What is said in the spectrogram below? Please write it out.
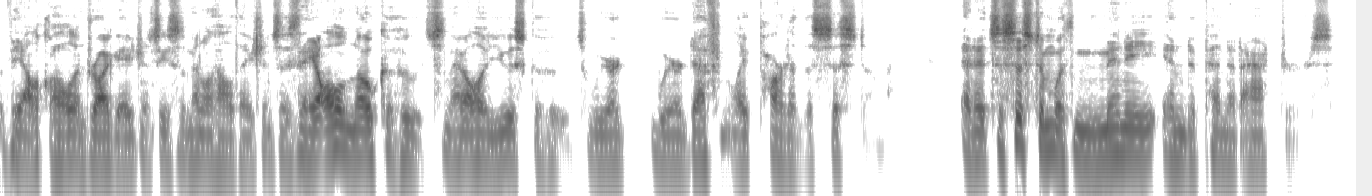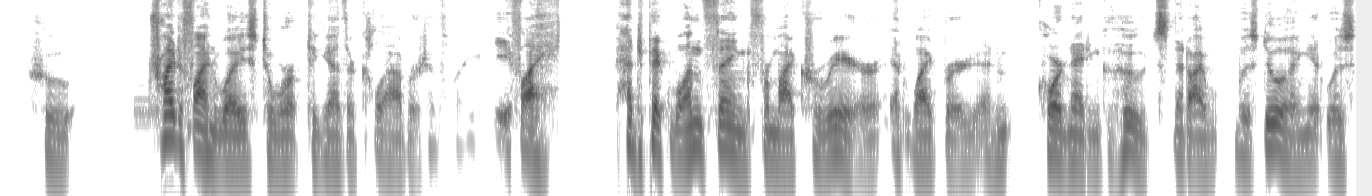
the alcohol and drug agencies, the mental health agencies, they all know cahoots and they all use cahoots. We are we are definitely part of the system. And it's a system with many independent actors who try to find ways to work together collaboratively. If I had to pick one thing from my career at White Bird and coordinating cahoots that I was doing, it was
